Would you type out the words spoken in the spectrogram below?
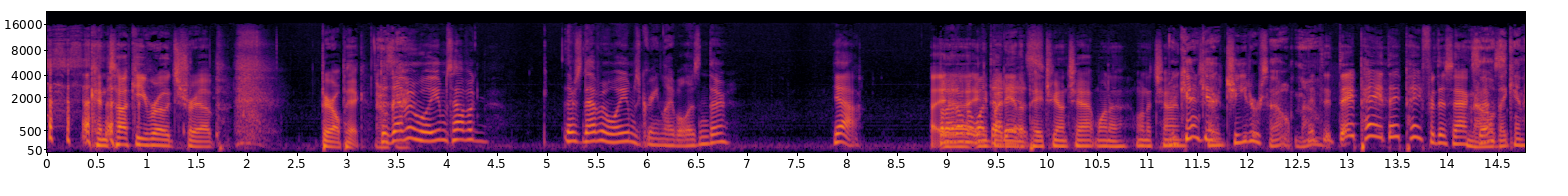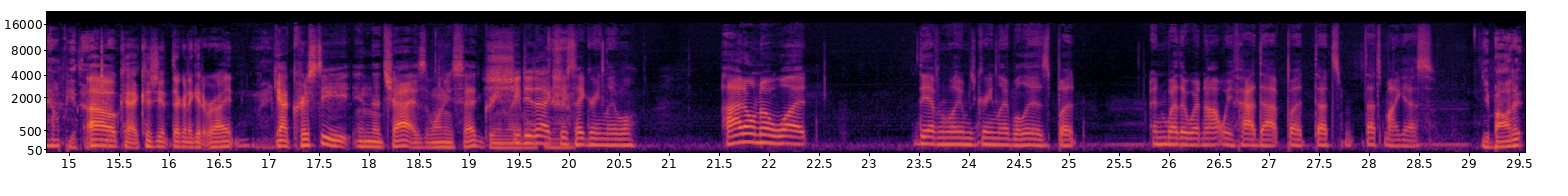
Kentucky road trip barrel pick. does Okay. Evan Williams have a? There's an Evan Williams Green Label, isn't there? Yeah. But I don't know what that Uh, anybody in the Patreon chat want to want to chime? You can't chime? get cheaters help. No. They, they pay. They pay for this access. No, they can't help you though. Oh, okay, because they're going to get it right. Yeah, Christy in the chat is the one who said green label. She did actually yeah. say Green Label. I don't know what the Evan Williams Green Label is, but and whether or not we've had that, but that's that's my guess. You bought it.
